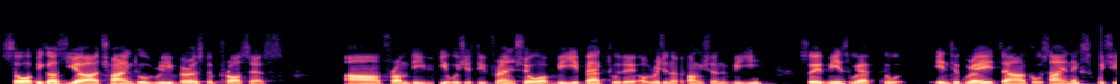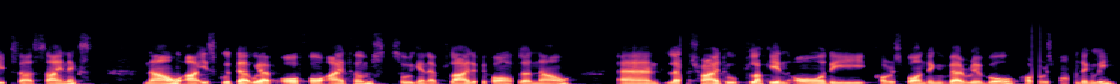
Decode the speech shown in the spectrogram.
So because you are trying to reverse the process uh, from dv, which is differential of v, back to the original function v. So it means we have to integrate uh, cosine x, which is uh, sine x. Now, uh, it's good that we have all four items, so we can apply the formula now and let's try to plug in all the corresponding variable correspondingly.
